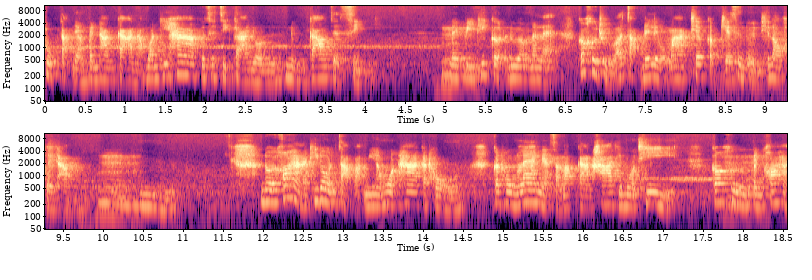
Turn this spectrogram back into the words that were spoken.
ถูกจับอย่างเป็นทางการอะวันที่5พฤศจิกายน1974ในปีที่เกิดเรื่องนั่นแหละ ก็คือถือว่าจับได้เร็วมากเทียบกับเคสอื่นๆที่เราเคยทำอืมอืมโดยข้อหาที่โดนจับอะมีทั้งหมด 5 กระทง กระทงแรกเนี่ยสำหรับการฆ่าทิโมธี ก็คือเป็นข้อหา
